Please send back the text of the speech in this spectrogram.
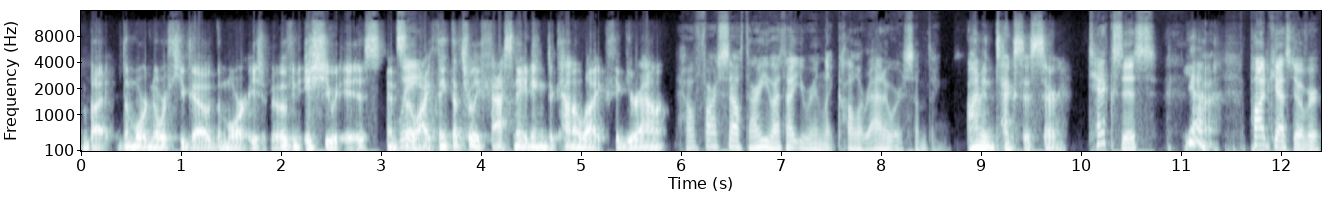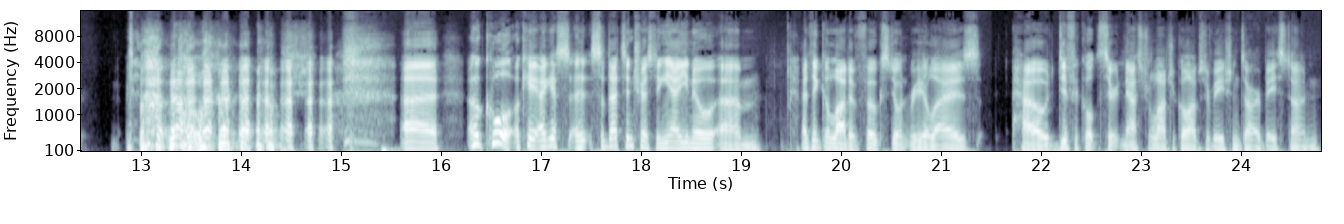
But the more north you go, the more of an issue it is. And so I think that's really fascinating to kind of like figure out. how far south are you? I thought you were in like Colorado or something. I'm in Texas, sir. Texas. Yeah. Podcast over. no. uh, oh, cool. Okay, I guess uh, so. That's interesting. Yeah, you know, um, I think a lot of folks don't realize how difficult certain astrological observations are based on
